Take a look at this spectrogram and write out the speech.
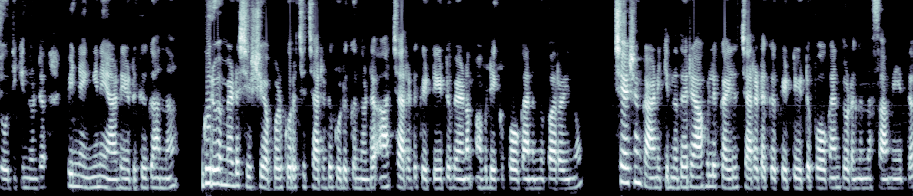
ചോദിക്കുന്നുണ്ട് പിന്നെ എങ്ങനെയാണ് എടുക്കുക എന്ന് ഗുരുവമ്മയുടെ ശിഷ്യ അപ്പോൾ കുറച്ച് ചരട് കൊടുക്കുന്നുണ്ട്. ആ ചരട് കെട്ടിയിട്ട് വേണം അവിടേക്ക് പോകാനെന്ന് പറയുന്നു. ശേഷം രാഹുൽ കയ്യിൽ ചരടൊക്കെ കെട്ടിയിട്ട് പോകാൻ തുടങ്ങുന്ന സമയത്ത്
